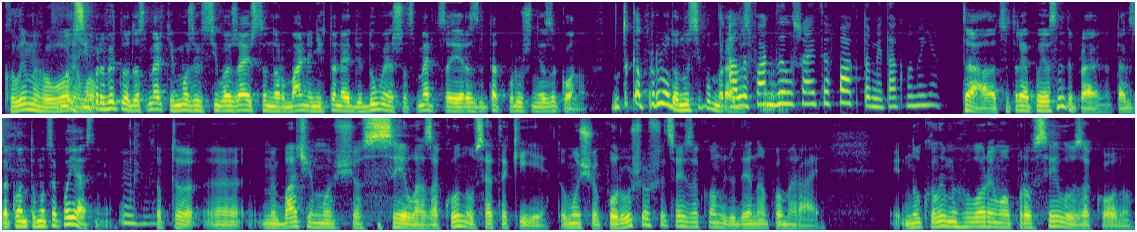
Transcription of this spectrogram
коли ми Ну, всі привикли до смерті, може, всі вважають, що це нормально, ніхто навіть не думає, що смерть це є результат порушення закону. Ну така природа, ну всі помирають. Але всі факт помирають. залишається фактом, і так воно є. Так, але це треба пояснити правильно. Так, закон тому це пояснює. Тобто е, ми бачимо, що сила закону все-таки є, тому що порушивши цей закон, людина помирає. Ну, коли ми говоримо про силу закону,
